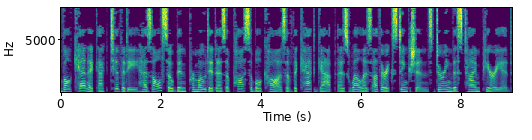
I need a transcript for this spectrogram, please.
Volcanic activity has also been promoted as a possible cause of the cat gap as well as other extinctions during this time period.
